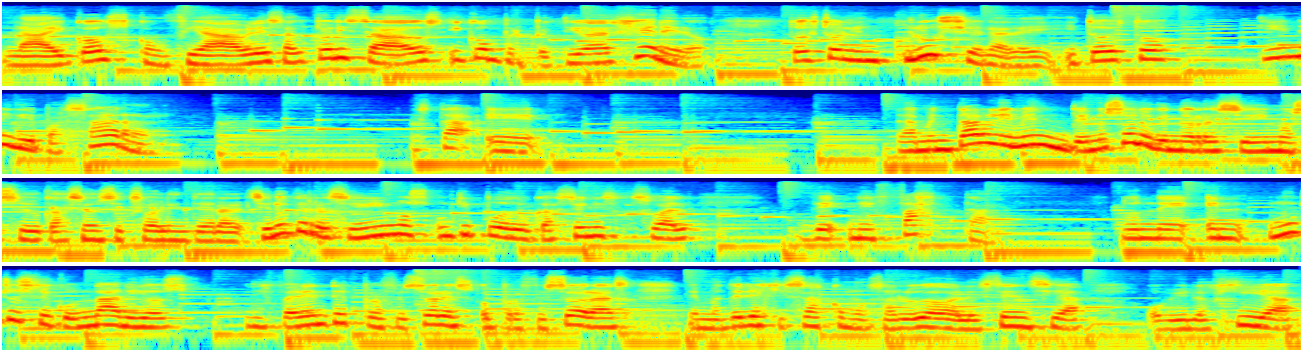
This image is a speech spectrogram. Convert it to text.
laicos, confiables, actualizados y con perspectiva de género. Todo esto lo incluye la ley y todo esto tiene que pasar. Está, eh, lamentablemente, no solo que no recibimos educación sexual integral, sino que recibimos un tipo de educación sexual de nefasta, donde en muchos secundarios diferentes profesores o profesoras de materias quizás como salud, adolescencia o biología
